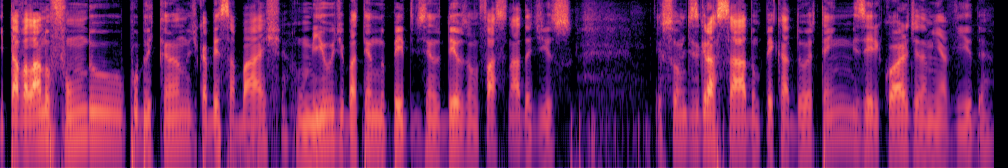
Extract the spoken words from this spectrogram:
e estava lá no fundo, publicando de cabeça baixa, humilde, batendo no peito, dizendo: Deus, eu não faço nada disso. Eu sou um desgraçado, um pecador, tem misericórdia na minha vida.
